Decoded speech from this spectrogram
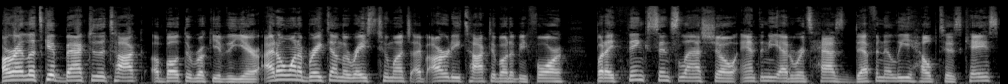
All right, let's get back to the talk about the rookie of the year. I don't want to break down the race too much. I've already talked about it before, but I think since last show, Anthony Edwards has definitely helped his case,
